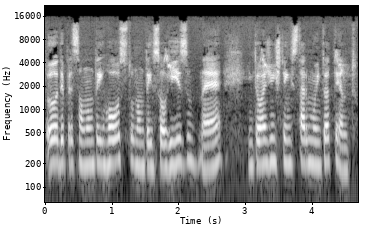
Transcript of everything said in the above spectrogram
a depressão não tem rosto, não tem sorriso, né. Então a gente tem que estar muito atento.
